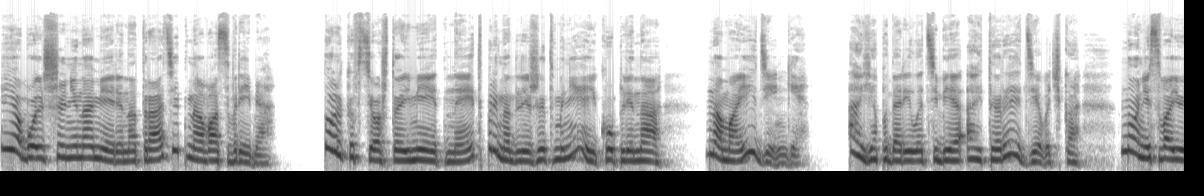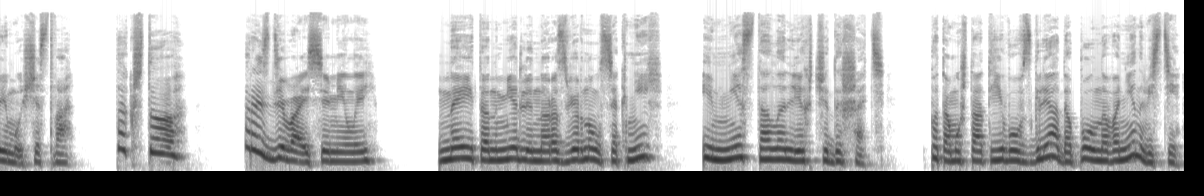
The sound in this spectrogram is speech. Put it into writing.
я больше не намерена тратить на вас время. Только все, что имеет Нейт, принадлежит мне и куплено на мои деньги. А я подарила тебе Айтере, девочка, но не свое имущество. Так что раздевайся, милый». Нейтан медленно развернулся к ней, и мне стало легче дышать, потому что от его взгляда, полного ненависти,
